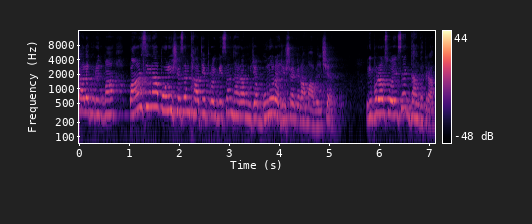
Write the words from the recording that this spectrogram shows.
ચાલક વિરુદ્ધમાં પાણસીણા પોલીસ સ્ટેશન ખાતે પ્રોહિબિશન ધારા મુજબ ગુનો રજિસ્ટર કરવામાં આવેલ છે. રિપોર્ટર સોહેલ શેખ, ધાંગધ્રા.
